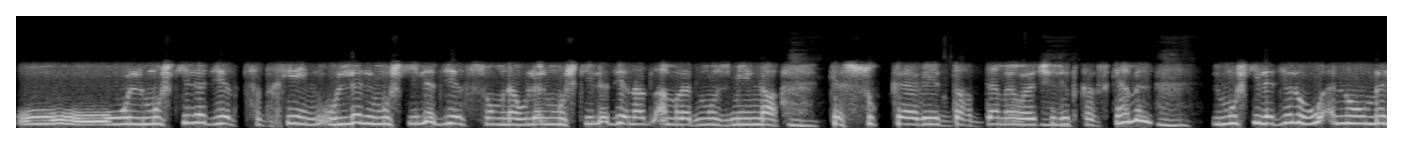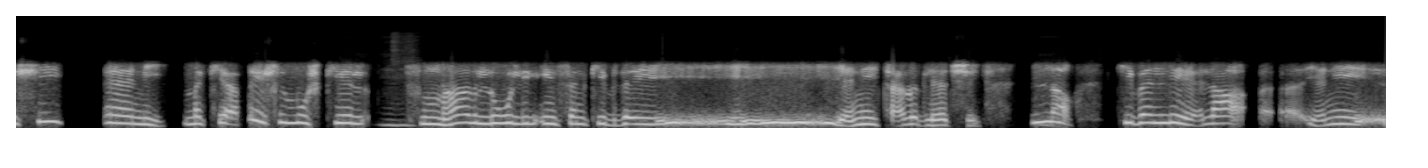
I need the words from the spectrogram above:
والمشكلة ديال التدخين ولا المشكلة ديال السمنة ولا المشكلة ديال هذه الأمراض المزمنة كالسكري الضغط الدموي وهذا الشيء اللي ذكرت كامل المشكلة ديالو هو أنه ماشي آني ما كيعطيش المشكل في النهار الأول اللي الإنسان كيبدأ يعني يتعرض لهذا الشيء لا كيبان ليه على يعني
